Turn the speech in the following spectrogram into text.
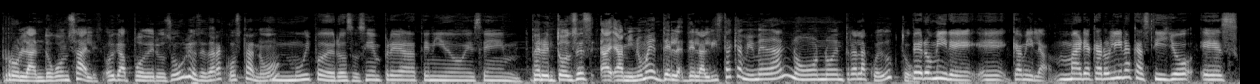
Rolando González. Oiga, poderoso Julio César Acosta, ¿no? Muy poderoso, siempre ha tenido ese... Pero entonces, a, mí no me, de la, lista que a mí me dan, no, no entra el acueducto. Pero mire, eh, Camila, María Carolina Castillo es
